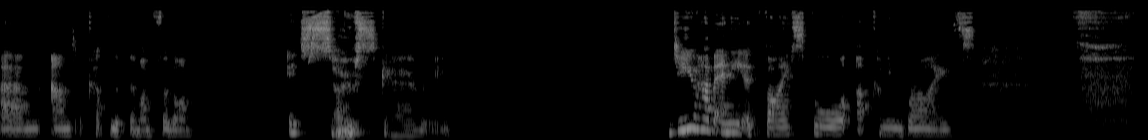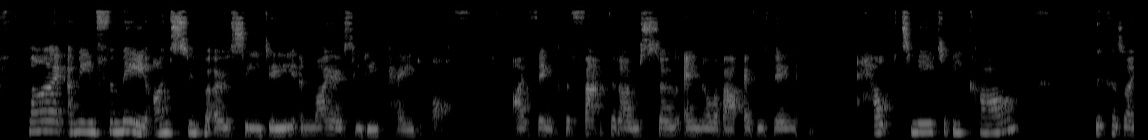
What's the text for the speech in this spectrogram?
um, and a couple of them I'm full on. It's so scary. Do you have any advice for upcoming brides? My, I mean, for me, I'm super OCD, and my OCD paid off. I think the fact that I was so anal about everything helped me to be calm because I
